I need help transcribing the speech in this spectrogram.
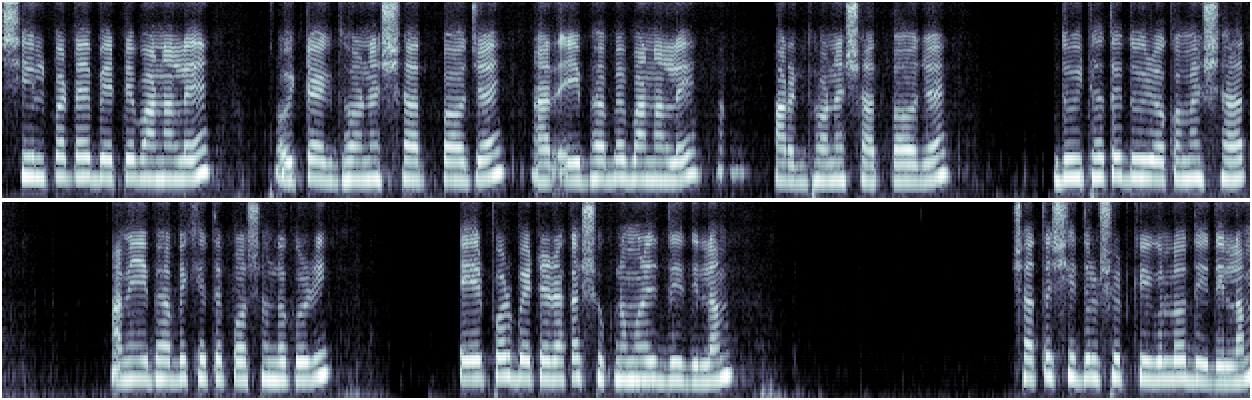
শিলপাটায় বেটে বানালে ওইটা এক ধরনের স্বাদ পাওয়া যায় আর এইভাবে বানালে আরেক ধরনের স্বাদ পাওয়া যায়। দুইটাতে দুই রকমের স্বাদ। আমি এইভাবে খেতে পছন্দ করি। এরপর বেটে রাখা শুকনো মরিচ দিয়ে দিলাম। সাথে শীতল শুটকিগুলো দিয়ে দিলাম।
